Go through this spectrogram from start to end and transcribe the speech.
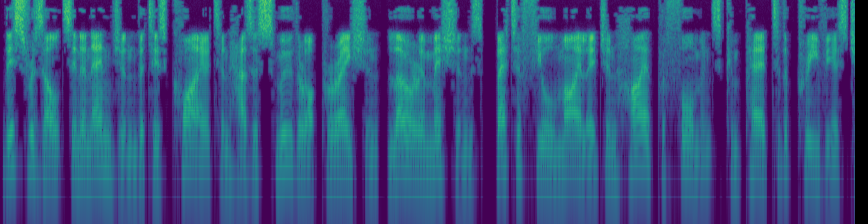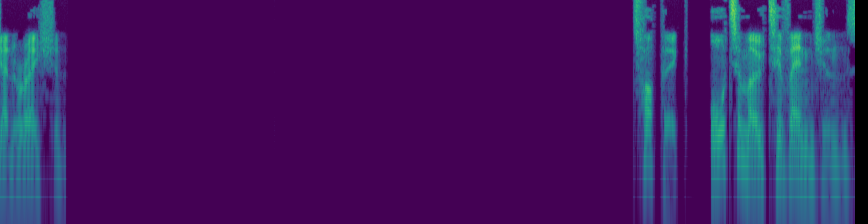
This results in an engine that is quiet and has a smoother operation, lower emissions, better fuel mileage and higher performance compared to the previous generation. Topic: Automotive engines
